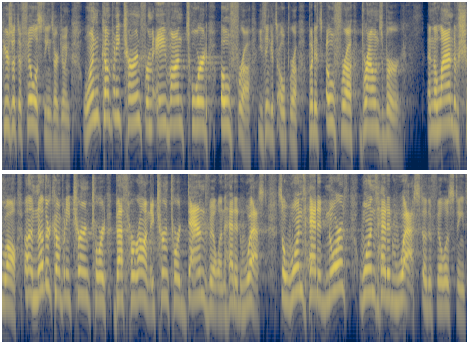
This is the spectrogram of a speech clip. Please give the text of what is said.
here's what the Philistines are doing one company turned from Avon toward Ophrah. You think it's Oprah, but it's Ophrah Brownsburg and the land of Shual. Another company turned toward Beth Horon. They turned toward Danville and headed west. So one's headed north, one's headed west of the Philistines.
